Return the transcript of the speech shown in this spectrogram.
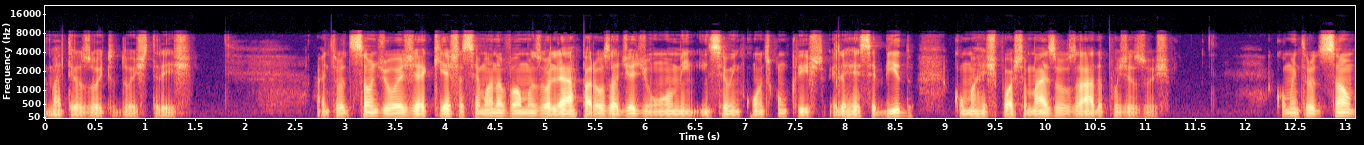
Mateus 8, 2, 3. A introdução de hoje é que esta semana vamos olhar para a ousadia de um homem em seu encontro com Cristo. Ele é recebido com uma resposta mais ousada por Jesus. Como introdução,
